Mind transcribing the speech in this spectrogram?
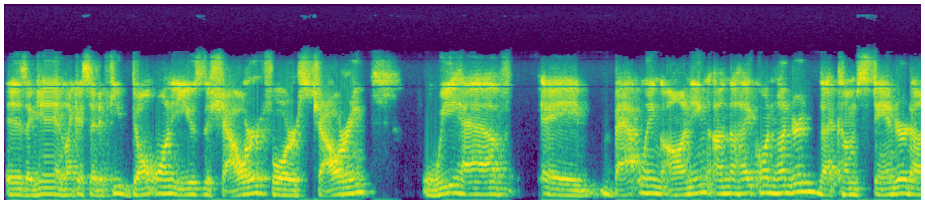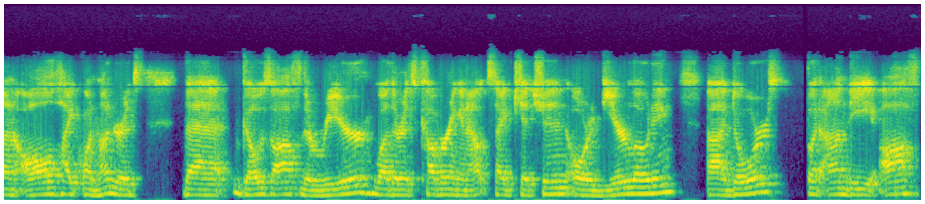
is again like i said if you don't want to use the shower for showering we have a batwing awning on the Hike 100 that comes standard on all Hike 100s that goes off the rear, whether it's covering an outside kitchen or gear loading uh, doors. But on the off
